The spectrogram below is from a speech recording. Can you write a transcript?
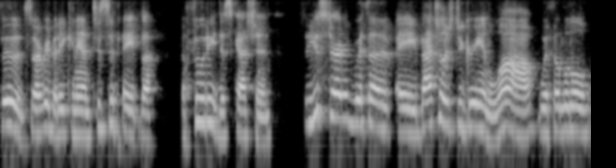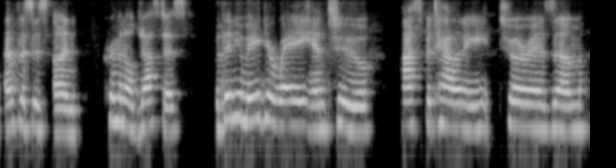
food so everybody can anticipate the, the foodie discussion. So you started with a, a bachelor's degree in law with a little emphasis on criminal justice, but then you made your way into hospitality, tourism,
